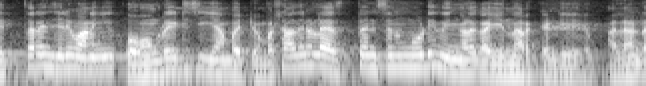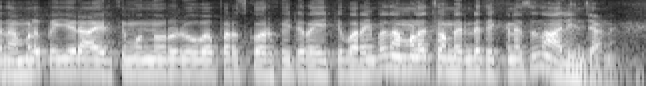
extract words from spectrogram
എത്ര ഇഞ്ചിൽ വേണമെങ്കിൽ കോൺക്രീറ്റ് ചെയ്യാൻ പറ്റും. പക്ഷേ അതിനുള്ള എക്സ്പെൻസിനും കൂടി നിങ്ങൾ കയ്യിൽ നിന്ന് ഇറക്കേണ്ടി വരും. അല്ലാണ്ട് നമ്മളിപ്പോൾ ഈ ഒരു ആയിരത്തി മുന്നൂറ് രൂപ പെർ സ്ക്വയർ ഫീറ്റ് റേറ്റ് പറയുമ്പോൾ നമ്മളെ ചുമരിന്റെ തിക്നെസ് നാലിഞ്ചാണ്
